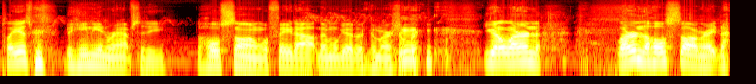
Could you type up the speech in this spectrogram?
Play us Bohemian Rhapsody. The whole song will fade out, then we'll go to the commercial break. You gotta learn learn the whole song right now.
